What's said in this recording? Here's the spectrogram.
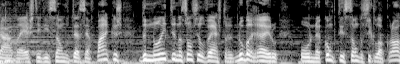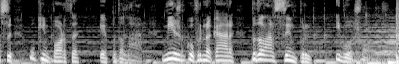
Esta edição do TSF Bikes, de noite na São Silvestre, no Barreiro ou na competição do ciclocross, o que importa é pedalar. Mesmo com o frio na cara, pedalar sempre e boas voltas.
